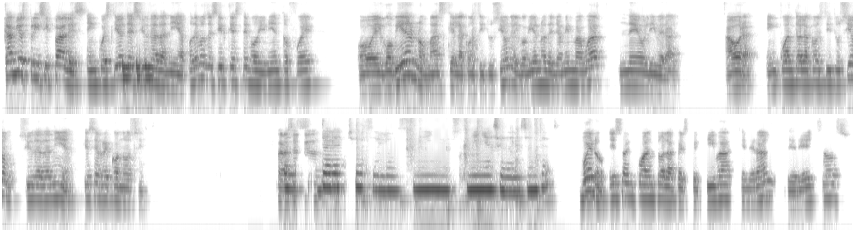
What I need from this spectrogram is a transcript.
Cambios principales en cuestión de ciudadanía. Podemos decir que este movimiento fue, o el gobierno más que la constitución, el gobierno de Yamil Mawad, neoliberal. Ahora, en cuanto a la constitución, ciudadanía, ¿qué se reconoce? Para los derechos de los niños, niñas y adolescentes. Bueno, eso en cuanto a la perspectiva general, derechos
